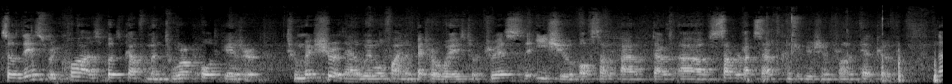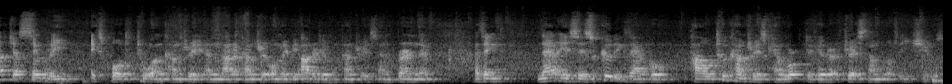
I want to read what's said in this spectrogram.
So this requires both governments to work all together to make sure that we will find a better ways to address the issue of sulfur, uh, dioxide contribution from the pet coke. Not just simply export to one country and another country, or maybe other different countries and burn them. I think that is, is a good example how two countries can work together to address some of the issues.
